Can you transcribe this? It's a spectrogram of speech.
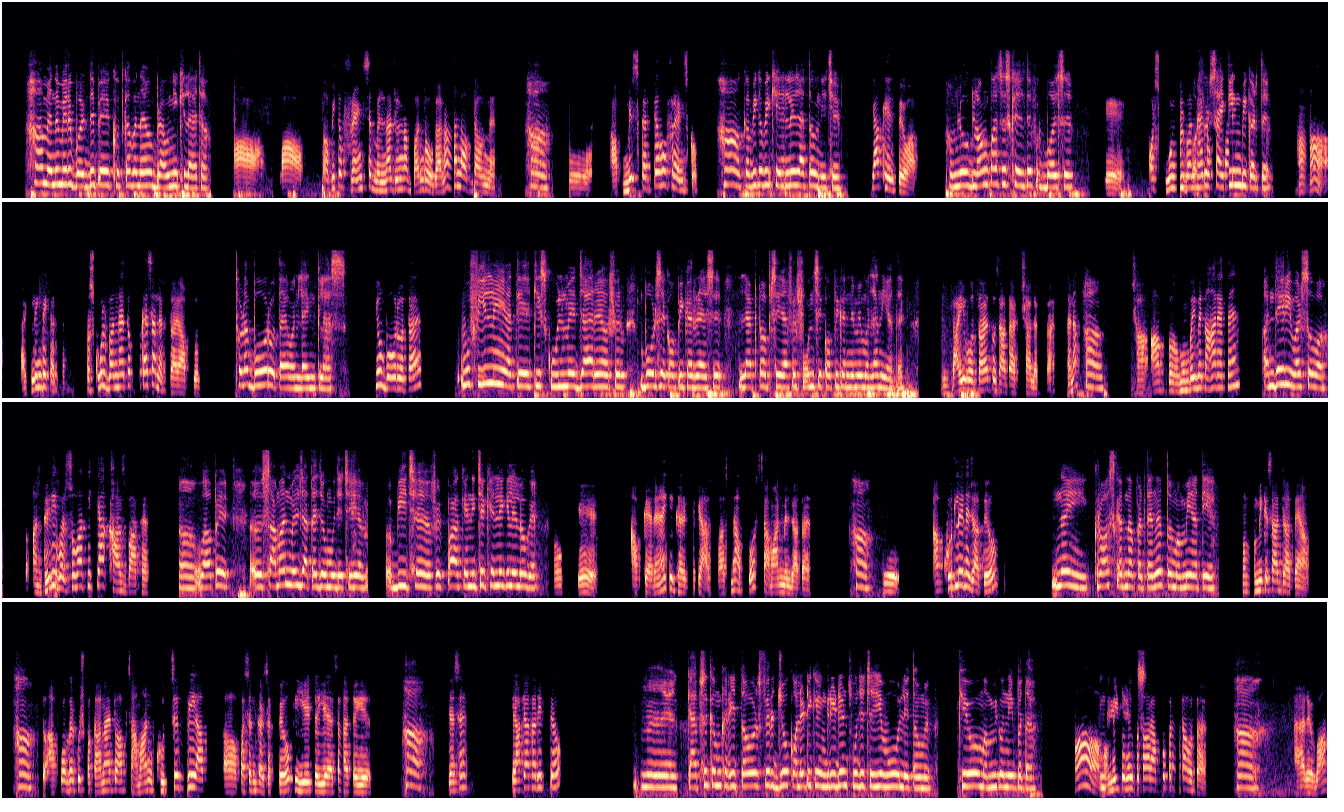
हाँ मैंने मेरे बर्थडे पे खुद का बनाया हुआ ब्राउनी खिलाया था। हाँ वाह तो अभी तो फ्रेंड्स से मिलना जुलना बंद होगा ना लॉकडाउन में? हाँ। तो आप मिस करते हो फ्रेंड्स को? हाँ कभी कभी खेलने जाता हूँ नीचे। क्या खेलते हो आप? हम लोग लॉन्ग पासेस खेलते फुटबॉल से। ये और स्कूल बंद और है फिर तो साइकिलिंग भी करते हैं। साइकिलिंग भी करते और स्कूल बंद है तो कैसा लगता है आपको? थोड़ा बोर होता है ऑनलाइन क्लास क्यों बोर होता है? वो फील नहीं आती है कि स्कूल में जा रहे हैं और फिर बोर्ड से कॉपी कर रहे हैं ऐसे लैपटॉप से या फिर फ़ोन से कॉपी करने में मज़ा नहीं आता है। लाइव होता है तो ज़्यादा अच्छा लगता है है ना? हाँ। अच्छा आप मुंबई में कहाँ रहते हैं? अंधेरी वर्सोवा। तो अंधेरी वर्सोवा की क्या खास बात है? हाँ वहाँ पे सामान मिल जाता है जो मुझे चाहिए। बीच है फिर पार्क है नीचे खेलने के लिए लोग हैं। ओके। आप कह रहे हैं कि घर के आसपास में आपको सामान मिल जाता है। हाँ। तो आप खुद लेने जाते हो? नहीं क्रॉस करना पड़ता है ना तो मम्मी आती है। मम्मी के साथ जाते हैं आप? हाँ। तो आपको अगर कुछ पकाना है तो आप सामान खुद से भी आप अ, पसंद कर सकते हो कि ये चाहिए ऐसा चाहिए? हाँ। जैसे? क्या क्या खरीदते हो? मैं कैप्सिकम खरीदता हूँ और फिर जो क्वालिटी के इंग्रेडिएंट्स मुझे चाहिए वो लेता हूँ मैं। कि वो मम्मी को नहीं पता। हाँ मम्मी को नहीं पता और आपको पता होता है। हाँ। अरे वाह।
